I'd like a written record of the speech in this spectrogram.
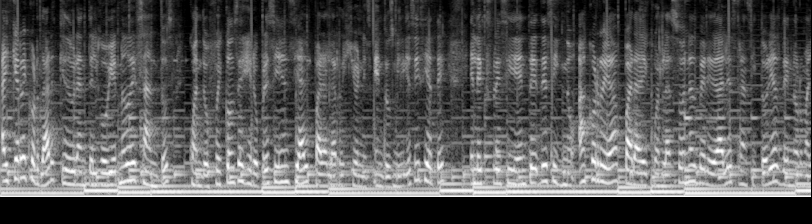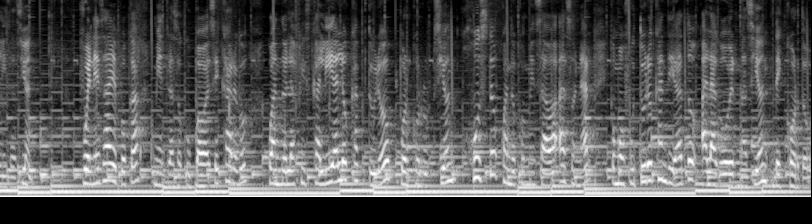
Hay que recordar que durante el gobierno de Santos, cuando fue consejero presidencial para las regiones en 2017, el expresidente designó a Correa para adecuar las zonas veredales transitorias de normalización. Fue en esa época, mientras ocupaba ese cargo, cuando la fiscalía lo capturó por corrupción justo cuando comenzaba a sonar como futuro candidato a la gobernación de Córdoba.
